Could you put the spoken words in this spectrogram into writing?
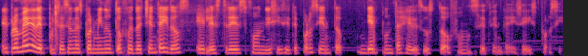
El promedio de pulsaciones por minuto fue de 82, el estrés fue un 17% y el puntaje de susto fue un 76%.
